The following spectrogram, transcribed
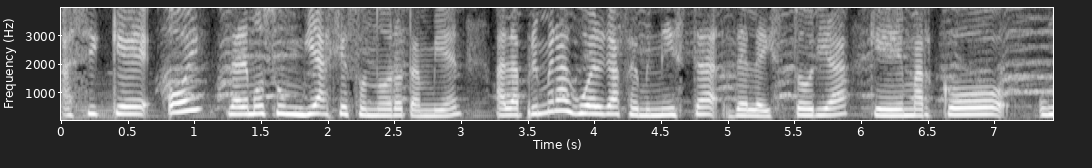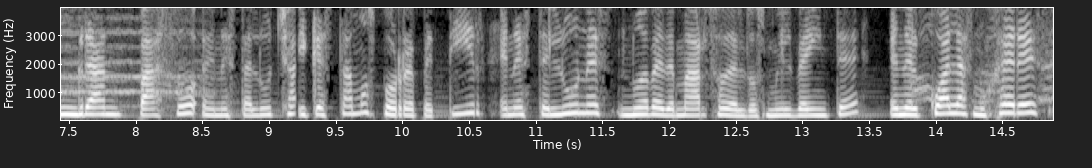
Así que hoy daremos un viaje sonoro también a la primera huelga feminista de la historia que marcó un gran paso en esta lucha y que estamos por repetir en este lunes 9 de marzo del 2020, en el cual las mujeres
